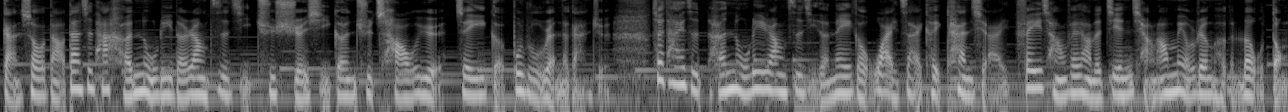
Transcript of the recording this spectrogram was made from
感受到，但是他很努力的让自己去学习跟去超越这一个不如人的感觉，所以他一直很努力让自己的那个外在可以看起来非常非常的坚强，然后没有任何的漏洞。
